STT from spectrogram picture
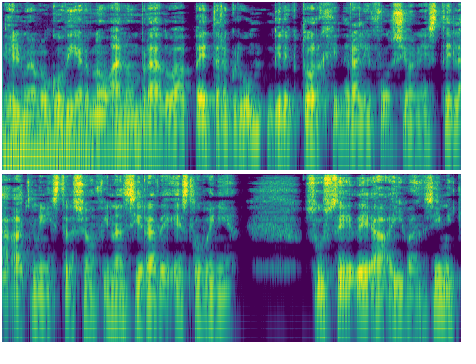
El nuevo gobierno ha nombrado a Peter Grum director general en funciones de la Administración Financiera de Eslovenia. Sucede a Ivan Simic,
